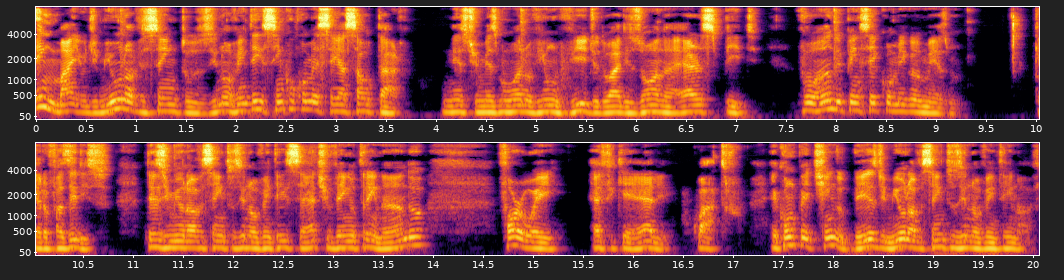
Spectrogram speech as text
Em maio de 1995 comecei a saltar. Neste mesmo ano vi um vídeo do Arizona Airspeed, voando e pensei comigo mesmo. Quero fazer isso. Desde 1997 venho treinando Four-Way FQL 4 e competindo desde 1999.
